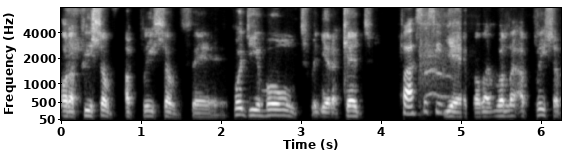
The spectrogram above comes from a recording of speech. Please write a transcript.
Or a piece of a piece of uh, what do you mold when you're a kid? Plasticine. Yeah, we're like, we're like a piece of.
